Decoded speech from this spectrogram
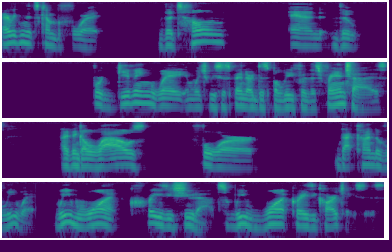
everything that's come before it, the tone and the forgiving way in which we suspend our disbelief for this franchise, I think allows for that kind of leeway. We want crazy shootouts. We want crazy car chases.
